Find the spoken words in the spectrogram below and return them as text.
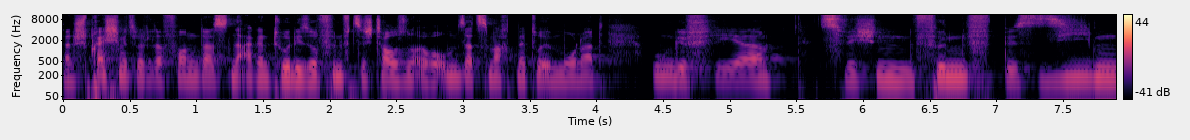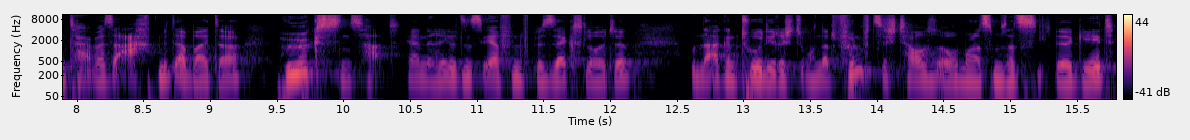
Dann sprechen wir zum Beispiel davon, dass eine Agentur, die so 50.000 Euro Umsatz macht, netto im Monat, ungefähr zwischen fünf bis sieben, teilweise acht Mitarbeiter höchstens hat. Ja, in der Regel sind es eher fünf bis sechs Leute. Und eine Agentur, die Richtung 150.000 Euro Monatsumsatz äh, geht,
